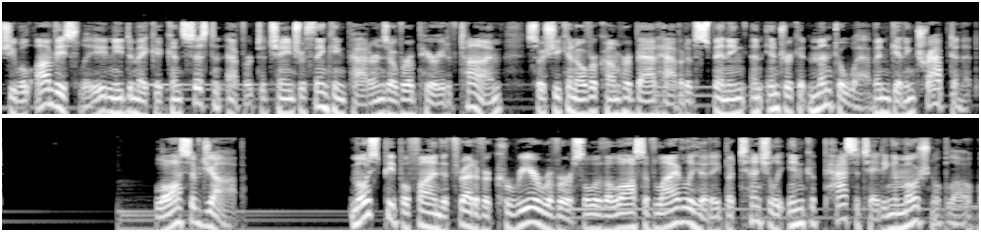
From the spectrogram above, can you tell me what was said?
she will obviously need to make a consistent effort to change her thinking patterns over a period of time so she can overcome her bad habit of spinning an intricate mental web and getting trapped in it. Loss of job. Most people find the threat of a career reversal or the loss of livelihood a potentially incapacitating emotional blow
